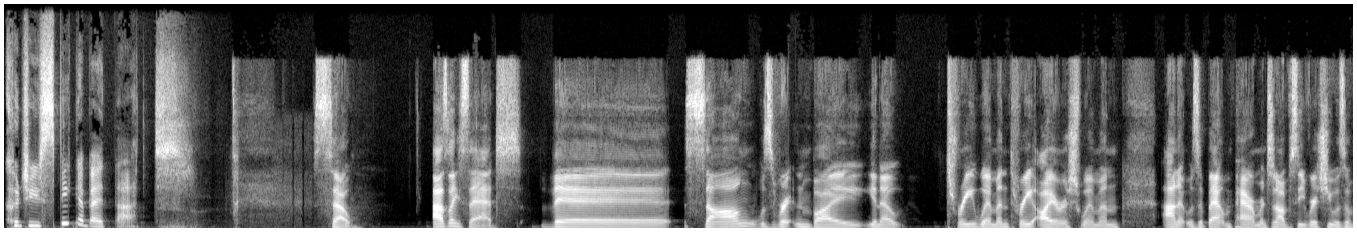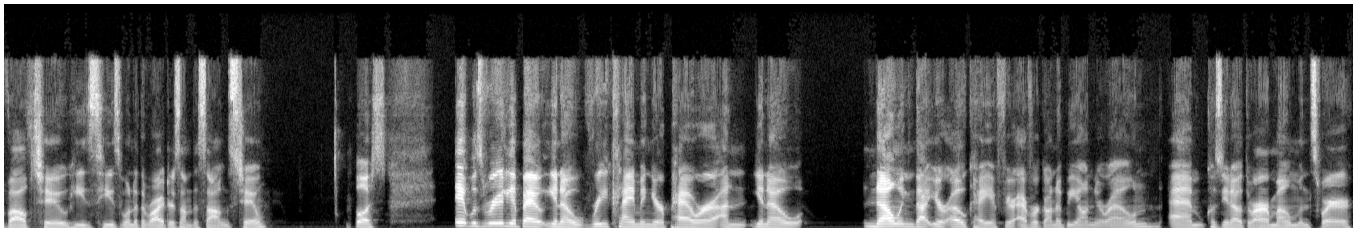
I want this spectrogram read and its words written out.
Could you speak about that? So, as I said, the song was written by, you know, three women, three Irish women, and it was about empowerment. And obviously Richie was involved too. He's he's one of the writers on the songs too. But it was really about, you know, reclaiming your power and, you know, knowing that you're okay if you're ever going to be on your own um because you know there are moments where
